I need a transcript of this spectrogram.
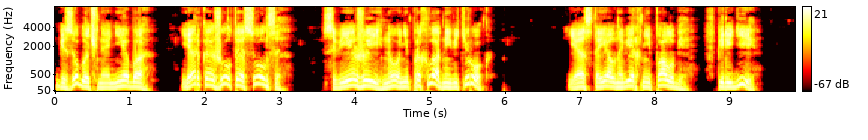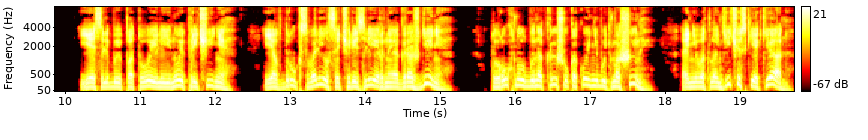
Безоблачное небо, яркое желтое солнце, свежий, но не прохладный ветерок. Я стоял на верхней палубе, впереди. Если бы по той или иной причине я вдруг свалился через леерные ограждения, то рухнул бы на крышу какой-нибудь машины, а не в Атлантический океан.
